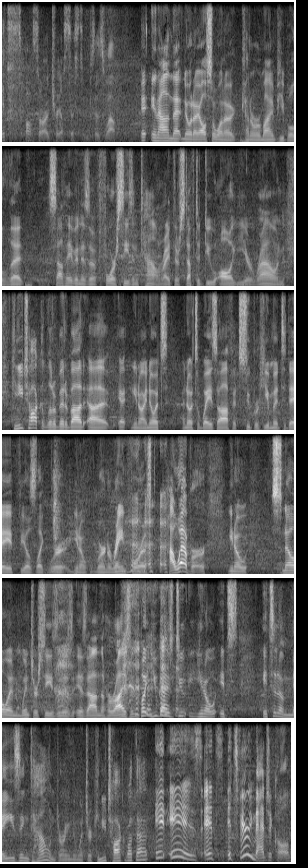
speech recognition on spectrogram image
it's also our trail systems as well. And on that note, I also want to kind of remind people that South Haven is a four-season town, right? There's stuff to do all year round. Can you talk a little bit about, uh, eh, you know, I know it's I know it's a ways off. It's super humid today. It feels like we're, you know, we're in a rainforest. However, you know, snow and winter season is, is on the horizon. But you guys do, you know, it's it's an amazing town during the winter. Can you talk about that? It is. It's it's very magical.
